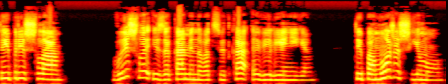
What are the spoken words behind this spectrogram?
«Ты пришла!» Вышла из-за каменного цветка Эвеления. «Ты поможешь ему?»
